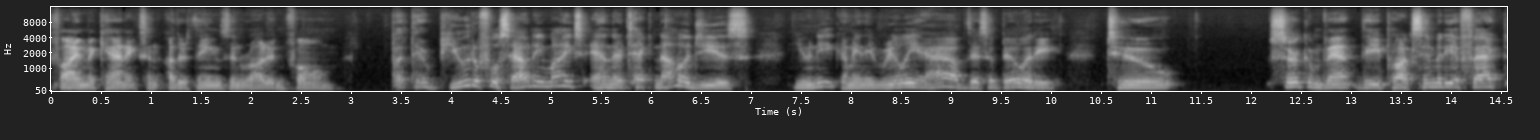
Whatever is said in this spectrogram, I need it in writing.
fine mechanics and other things than rotted foam. But they're beautiful sounding mics and their technology is unique. I mean, they really have this ability to circumvent the proximity effect.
